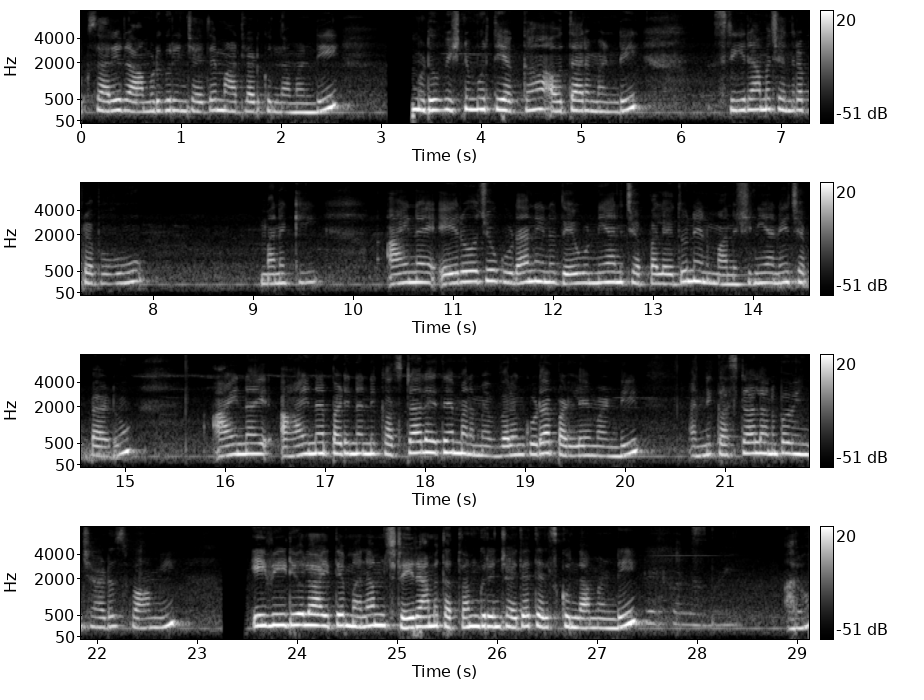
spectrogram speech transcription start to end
ఒకసారి రాముడి గురించి అయితే మాట్లాడుకుందామండి. రాముడు విష్ణుమూర్తి యొక్క అవతారం అండి. శ్రీరామచంద్ర ప్రభువు మనకి ఆయన ఏ రోజు కూడా నేను దేవుణ్ణి అని చెప్పలేదు నేను మనిషిని అని చెప్పాడు. ఆయన ఆయన పడినన్ని కష్టాలైతే మనం ఎవ్వరం కూడా పడలేమండి. అన్ని కష్టాలు అనుభవించాడు స్వామి. ఈ వీడియోలో అయితే మనం శ్రీరామ తత్వం గురించి అయితే తెలుసుకుందామండి. అరో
